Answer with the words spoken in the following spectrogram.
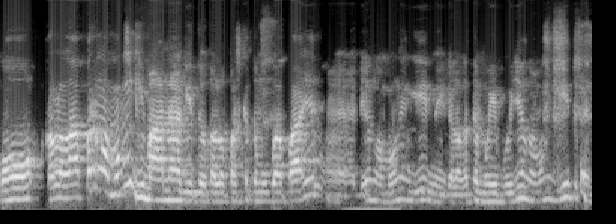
mau kalau lapar ngomongnya gimana gitu. Kalau pas ketemu bapaknya eh, dia ngomongnya gini. Kalau ketemu ibunya ngomong gitu kan.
